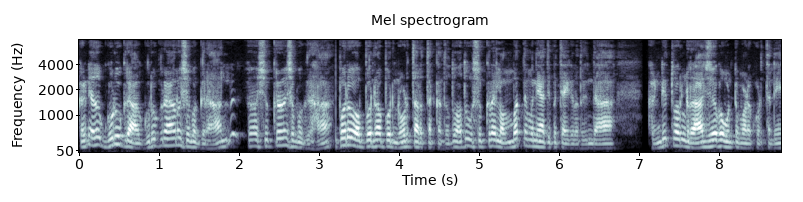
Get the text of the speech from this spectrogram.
ಖಂಡಿ ಅದು ಗುರುಗ್ರಹ, ಗುರುಗ್ರಹನು ಶುಭಗ್ರಹ ಶುಕ್ರನು ಶುಭಗ್ರಹ. ಇಬ್ಬರು ಒಬ್ಬರನ್ನೊಬ್ಬರು ನೋಡ್ತಾ ಇರ್ತಕ್ಕಂಥದ್ದು, ಅದು ಶುಕ್ರ ಇಲ್ಲಿ ಒಂಬತ್ತನೇ ಮನೆ ಅಧಿಪತಿ ಆಗಿರೋದ್ರಿಂದ ಖಂಡಿತವಾಗ್ಲೂ ರಾಜಯೋಗ ಉಂಟು ಮಾಡಿಕೊಡ್ತಾನೆ.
